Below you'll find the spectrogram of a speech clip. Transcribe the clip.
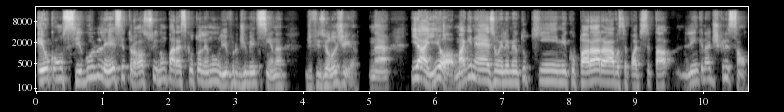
eu consigo ler esse troço e não parece que eu estou lendo um livro de medicina de fisiologia, né? E aí, ó, magnésio, um elemento químico, parará, você pode citar, link na descrição.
